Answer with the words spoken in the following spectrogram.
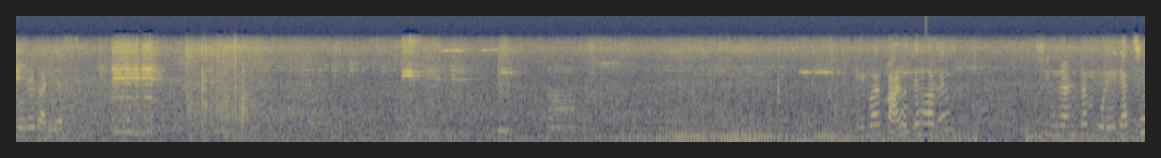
জোরে গাড়ি আসছে এবার পার হতে হবে সিগন্যালটা পড়ে গেছে।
